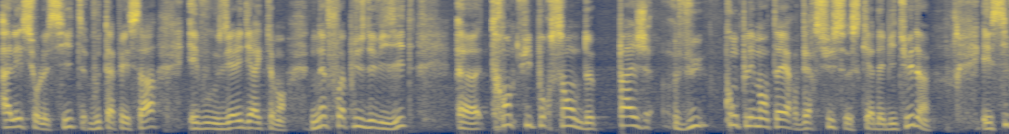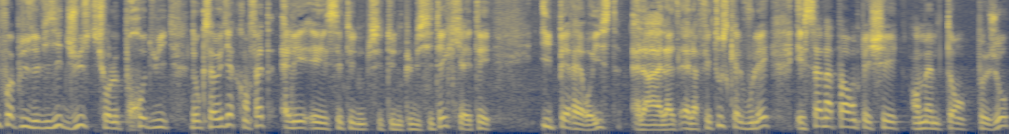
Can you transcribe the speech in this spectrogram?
allez sur le site, vous tapez ça et vous, vous y allez directement. Neuf fois plus de visites, euh, 38% de pages vues complémentaires versus ce qu'il y a d'habitude, et six fois plus de visites juste sur le produit. Donc ça veut dire qu'en fait, elle est, et c'est une, c'est une publicité qui a été hyper héroïste. Elle a, elle a, elle a fait tout ce qu'elle voulait et ça n'a pas empêché en même temps Peugeot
